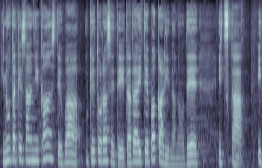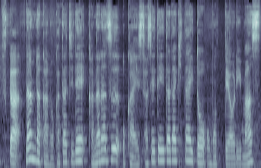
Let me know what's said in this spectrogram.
日野武さんに関しては受け取らせていただいてばかりなのでいつかいつか何らかの形で必ずお返しさせていただきたいと思っております。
